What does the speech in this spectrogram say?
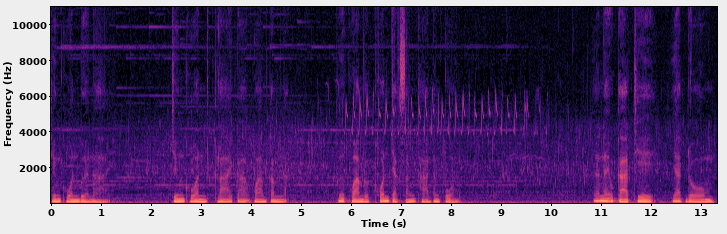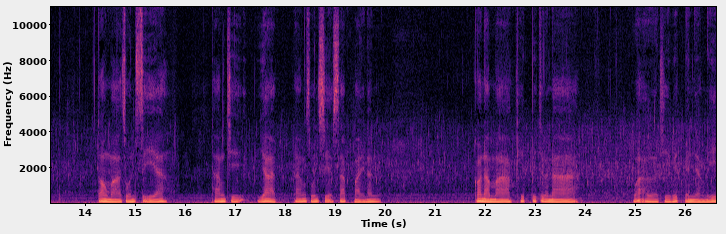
จึงควรเบื่อหน่าย จึงควรคลายกาวความกำหนัด เพื่อความหลุดพ้นจากสังขารทั้งปวงนั้นในโอกาสที่ญาติโยมต้องมาสูญเสีย ทั้งชีญาติทั้งสูญเสียทรัพย์ไปนั้น ก็นำมาคิดพิจารณา ว่าเออชีวิตเป็นอย่างนี้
